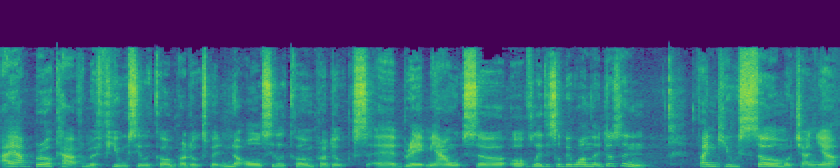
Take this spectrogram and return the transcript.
I have broke out from a few silicone products but not all silicone products uh, break me out so hopefully this will be one that doesn't thank you so much Ania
